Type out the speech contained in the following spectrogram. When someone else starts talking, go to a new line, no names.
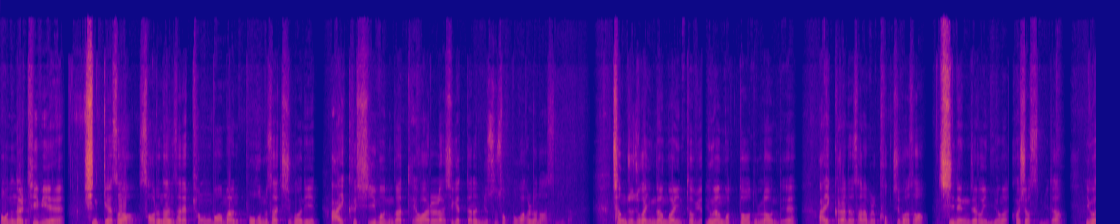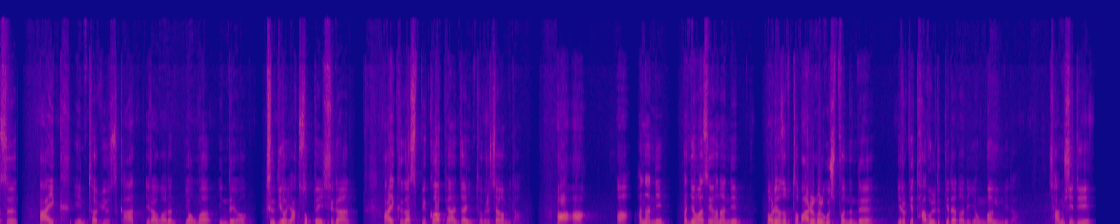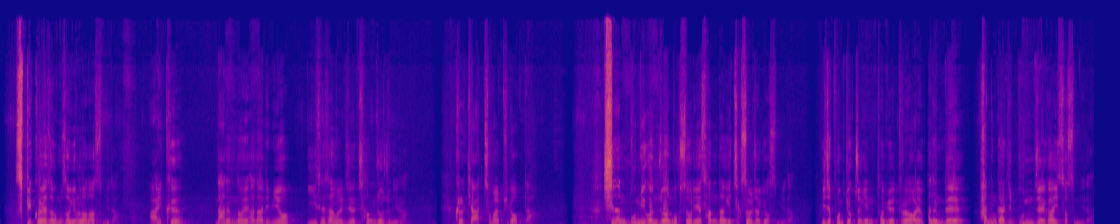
어느 날 TV에 신께서 31살의 평범한 보험사 직원인 아이크 시몬과 대화를 하시겠다는 뉴스 속보가 흘러나왔습니다. 창조주가 인간과의 인터뷰에 응한 것도 놀라운데 아이크라는 사람을 콕 집어서 진행자로 임명한 것이었습니다. 이것은 아이크 인터뷰스 갓이라고 하는 영화인데요. 드디어 약속된 시간 아이크가 스피커 앞에 앉아 인터뷰를 시작합니다. 아, 아, 아, 하나님? 안녕하세요, 하나님? 어려서부터 말을 걸고 싶었는데 이렇게 답을 듣게 되다니 영광입니다. 잠시 뒤 스피커에서 음성이 흘러나왔습니다. 아이크, 나는 너의 하나님이요 이 세상을 지은 창조주니라. 그렇게 아첨할 필요 없다. 신은 무미건조한 목소리에 상당히 직설적이었습니다. 이제 본격적인 인터뷰에 들어가려고 하는데 한 가지 문제가 있었습니다.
